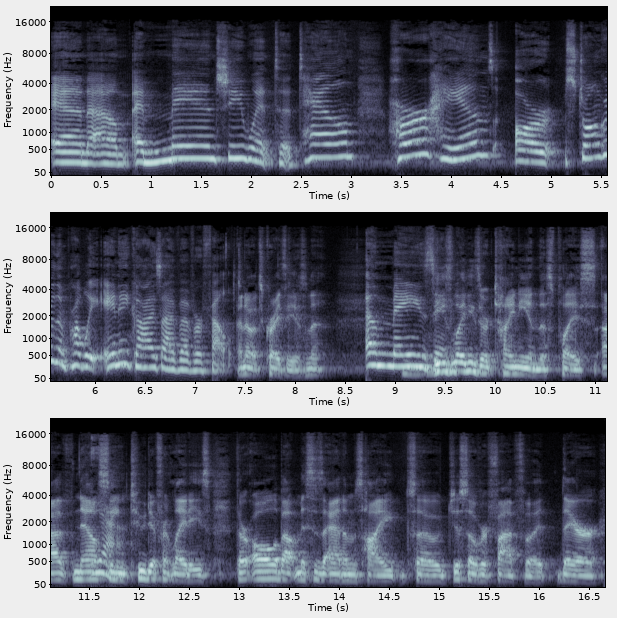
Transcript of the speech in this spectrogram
and um, and man, she went to town. Her hands are stronger than probably any guys I've ever felt. I know it's crazy, isn't it? Amazing. These ladies are tiny in this place. I've now Yeah. seen two different ladies. They're all about Mrs. Adams' height, so just over five foot. They're,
